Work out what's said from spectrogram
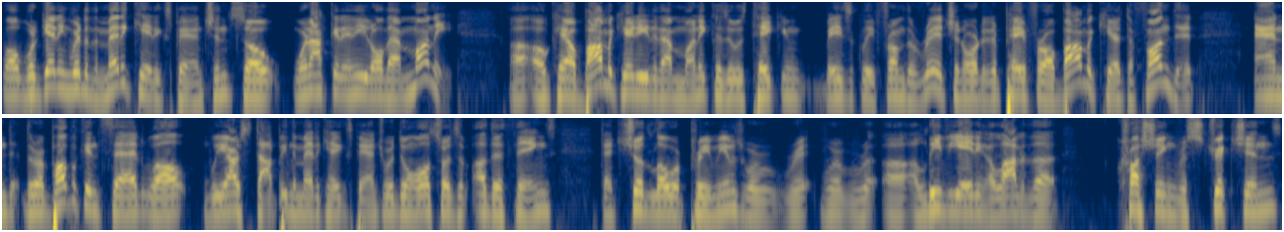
well, we're getting rid of the Medicaid expansion, so we're not going to need all that money. Uh, okay, Obamacare needed that money because it was taken basically from the rich in order to pay for Obamacare to fund it. And the Republicans said, well, we are stopping the Medicaid expansion. We're doing all sorts of other things that should lower premiums. We're, we're uh, alleviating a lot of the crushing restrictions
